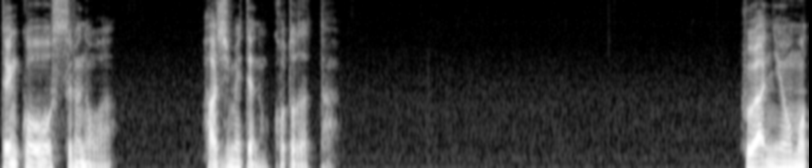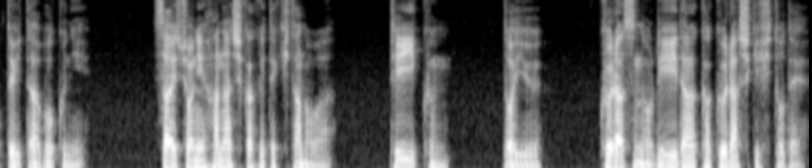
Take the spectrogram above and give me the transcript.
転校をするのは初めてのことだった。不安に思っていた僕に最初に話しかけてきたのは T 君というクラスのリーダー格らしき人で、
